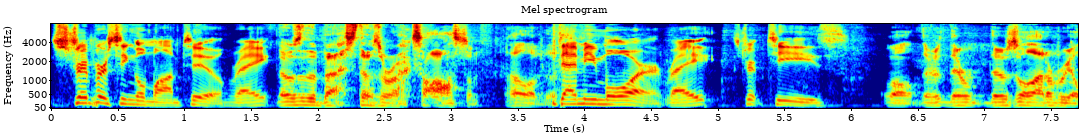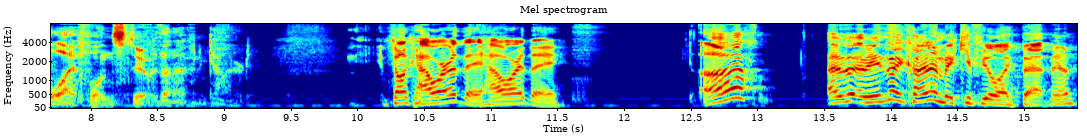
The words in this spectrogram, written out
Stripper single mom too, right? Those are the best. Those are awesome. I love those. Demi Moore, right? Strip tease. Well, there, there there's a lot of real life ones too that I've encountered. Felk, how are they? How are they? Uh, I, I mean, they kind of make you feel like Batman.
